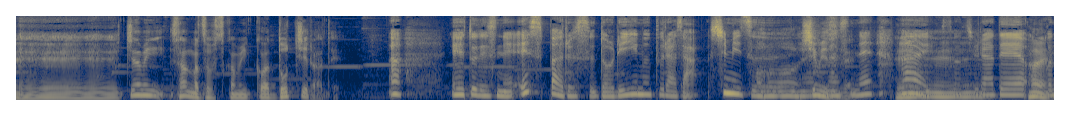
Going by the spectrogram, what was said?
えー、ちなみに3月2日3日はどちらで？あ、えっ、とですね、エスパルスドリームプラザ清水にますね。はい、そちらではい。行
